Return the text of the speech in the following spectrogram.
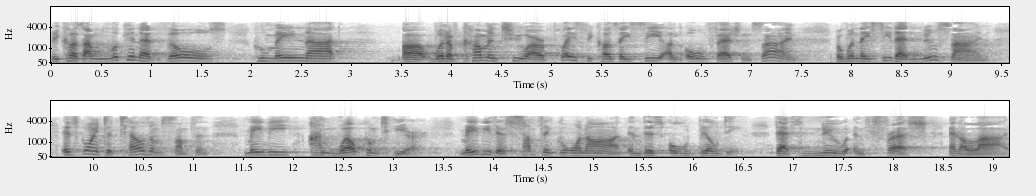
because I'm looking at those who may not uh, would have come into our place because they see an old-fashioned sign, but when they see that new sign, it's going to tell them something. Maybe I'm welcomed here. Maybe there's something going on in this old building that's new and fresh and alive.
